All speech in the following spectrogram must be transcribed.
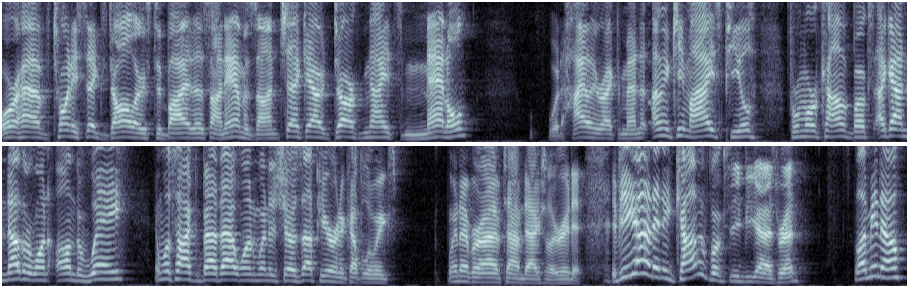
or have $26 to buy this on Amazon, check out Dark Nights Metal. Would highly recommend it. I'm gonna keep my eyes peeled for more comic books. I got another one on the way, and we'll talk about that one when it shows up here in a couple of weeks, whenever I have time to actually read it. If you got any comic books that you guys read, let me know.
